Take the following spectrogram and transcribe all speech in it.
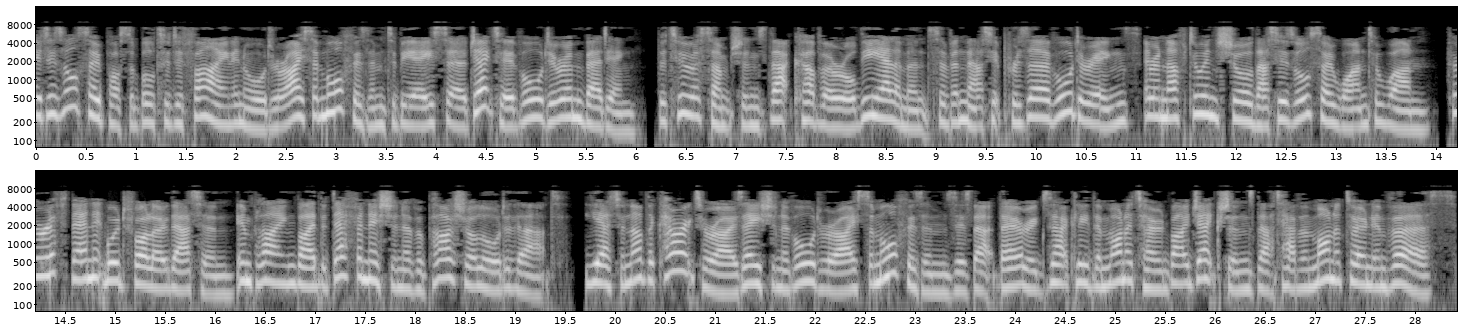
It is also possible to define an order isomorphism to be a surjective order embedding. The two assumptions that cover all the elements of and that it preserve orderings, are enough to ensure that is also one-to-one. -one. For if then it would follow that an, implying by the definition of a partial order that Yet another characterization of order isomorphisms is that they are exactly the monotone bijections that have a monotone inverse.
